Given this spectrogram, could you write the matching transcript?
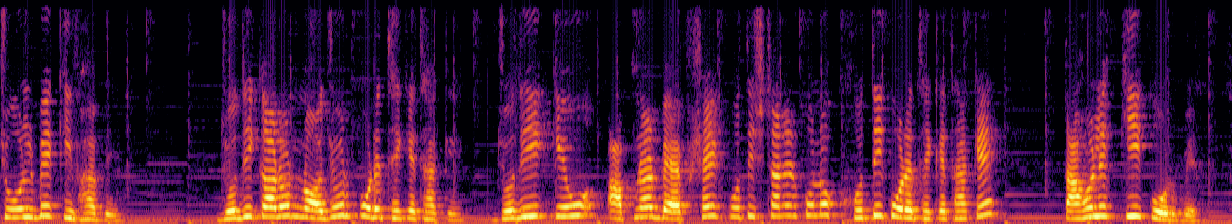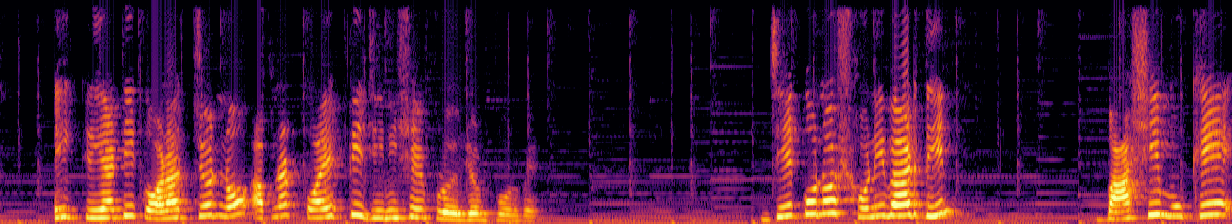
চলবে কীভাবে? যদি কারোর নজর পড়ে থেকে থাকে, যদি কেউ আপনার ব্যবসায়িক প্রতিষ্ঠানের কোনো ক্ষতি করে থেকে থাকে, তাহলে কি করবে? এই ক্রিয়াটি করার জন্য আপনার কয়েকটি জিনিসের প্রয়োজন পড়বে। যে কোনো শনিবার দিন বাসি মুখে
